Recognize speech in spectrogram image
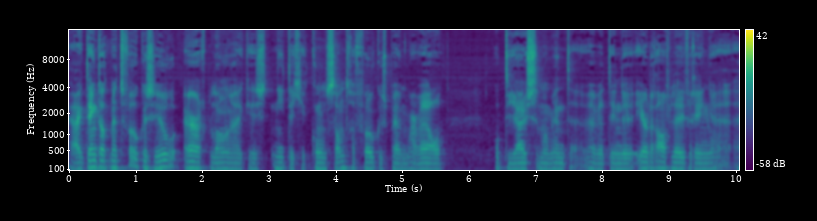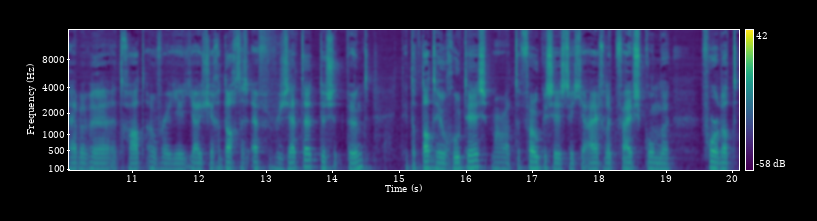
Ja, ik denk dat met focus heel erg belangrijk is. Niet dat je constant gefocust bent, maar wel op de juiste momenten. We hebben het in de eerdere aflevering uh, hebben we het gehad over je juist je gedachten even verzetten tussen het punt. Ik denk dat dat heel goed is, maar wat de focus is dat je eigenlijk vijf seconden voordat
